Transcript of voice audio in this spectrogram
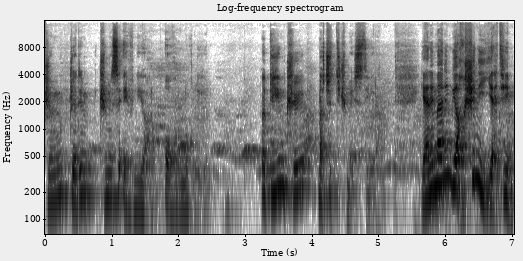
Kim gedim kiminsə evini yarım, oğurluq eləyim. Və deyim ki, məscid tikmək istəyirəm. Yəni mənim yaxşı niyyətim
